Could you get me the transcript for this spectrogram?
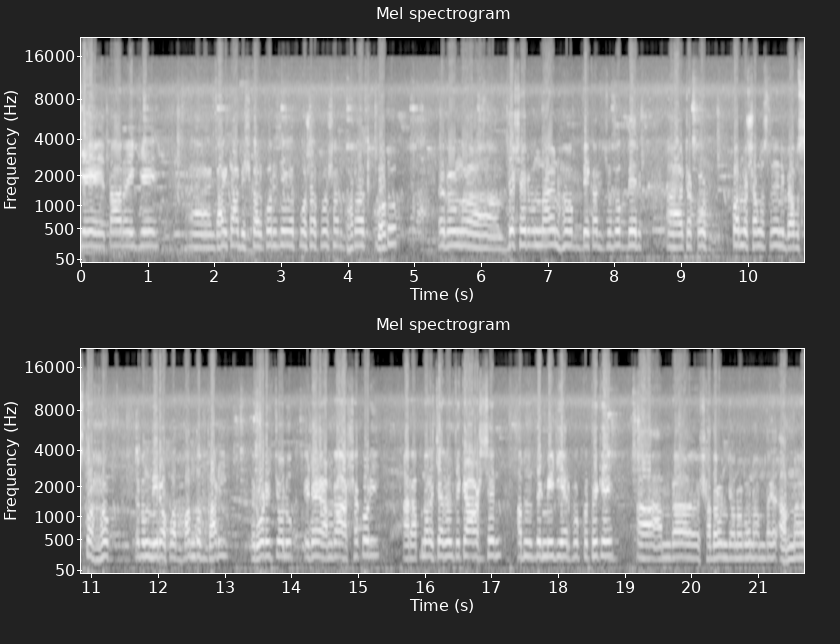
যে তার এই যে গাড়িটা আবিষ্কার করেছে প্রসার প্রসার ঘটা ঘটুক এবং দেশের উন্নয়ন হোক, বেকার যুবকদের একটা কর্মসংস্থানের ব্যবস্থা হোক এবং নিরাপদ বান্ধব গাড়ি রোডে চলুক, এটাই আমরা আশা করি। আর আপনারা চ্যানেল থেকে আসছেন, আপনাদের মিডিয়ার পক্ষ থেকে আমরা সাধারণ জনগণ আমরা আপনার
